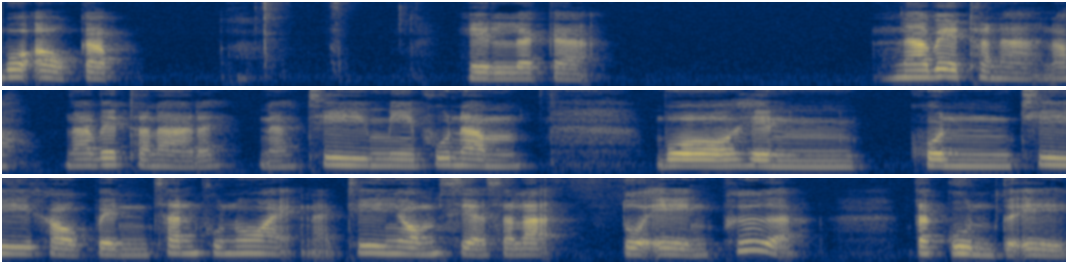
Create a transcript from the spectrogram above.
บ่เอากลับ เห็นแล้วก็น่าเวทนาเนาะน่าเวทนาได้นะที่มีผู้นำบ่เห็นคนที่เขาเป็นชั้นผู้น้อยนะที่ยอมเสียสละตัวเองเพื่อตระกูลตัวเอง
